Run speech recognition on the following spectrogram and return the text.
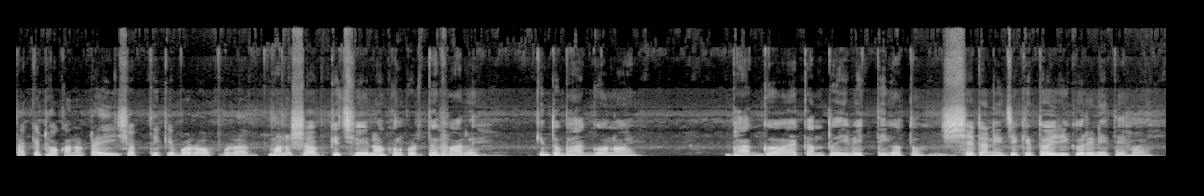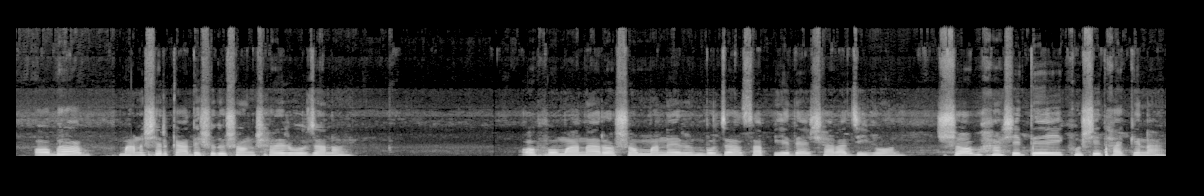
তাকে ঠকানোটাই সব থেকে বড় অপরাধ। মানুষ সব কিছুই নকল করতে পারে কিন্তু ভাগ্য নয়। ভাগ্য একান্তই ব্যক্তিগত। সেটা নিজেকে তৈরি করে নিতে হয়। অভাব মানুষের কাঁধে শুধু সংসারের বোঝা নয়। অপমান আর অসম্মানের বোঝা চাপিয়ে দেয় সারা জীবন। সব হাসিতেই খুশি থাকে না।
